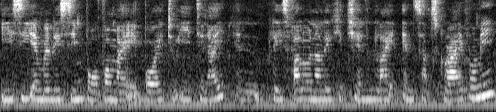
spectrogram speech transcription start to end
easy and really simple for my boy to eat tonight. And please follow Naly Kitchen like and subscribe for me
